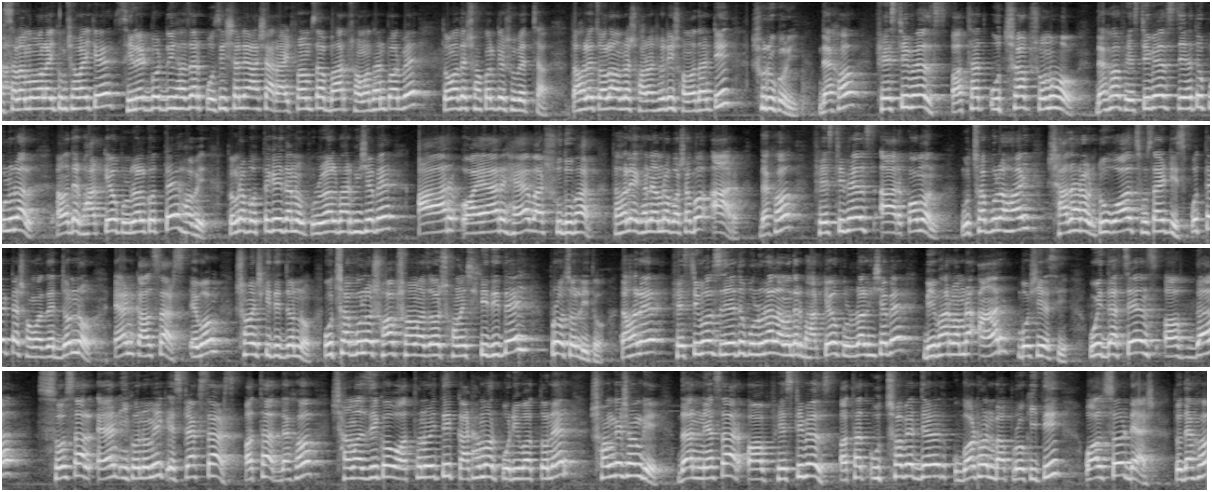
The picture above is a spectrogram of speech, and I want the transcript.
আসসালামু আলাইকুম সবাইকে। সিলেট বোর্ড দুই হাজার পঁচিশ সালে আসা রাইট ফার্মস অফ ভার্ব সমাধান পর্বে তোমাদের সকলকে শুভেচ্ছা। তাহলে চলো আমরা সরাসরি সমাধানটি শুরু করি। দেখো ফেস্টিভ্যালস অর্থাৎ উৎসব সমূহ দেখো ফেস্টিভ্যালস যেহেতু প্লুরাল আমাদের ভার্বকেও প্লুরাল করতে হবে। তোমরা প্রত্যেকেই জানো প্লুরাল ভার্ব হিসেবে আর ওয়ার হ্যাভ আর শুধু ভার্ব তাহলে এখানে আমরা বসাবো আর। দেখো ফেস্টিভ্যালস আর কমন উৎসবগুলো হয় সাধারণ টু অল সোসাইটিস প্রত্যেকটা সমাজের জন্য অ্যান্ড কালচার্স এবং সংস্কৃতির জন্য। উৎসবগুলো সব সমাজ ও সংস্কৃতিতেই প্রচলিত। তাহলে ফেস্টিভ্যালস যেহেতু প্লুরাল আমাদের ভার্বকেও প্লুরাল হিসেবে বিভার আমরা আর বসিয়েছি। With the change of the social and economic structures, অর্থাৎ দেখো, সামাজিক ও অর্থনৈতিক কাঠামোর পরিবর্তনের সঙ্গে সঙ্গে দ্য নেচার অফ ফেস্টিভ্যালস, অর্থাৎ উৎসবের যে গঠন বা প্রকৃতি অলসো ড্যাশ তো দেখো,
